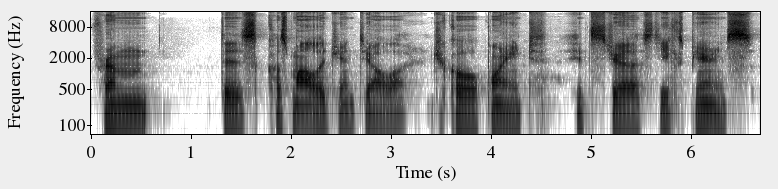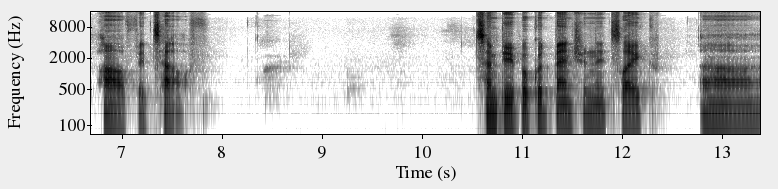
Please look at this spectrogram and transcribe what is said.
from this cosmology and theological point it's just the experience of itself some people could mention it's like uh,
